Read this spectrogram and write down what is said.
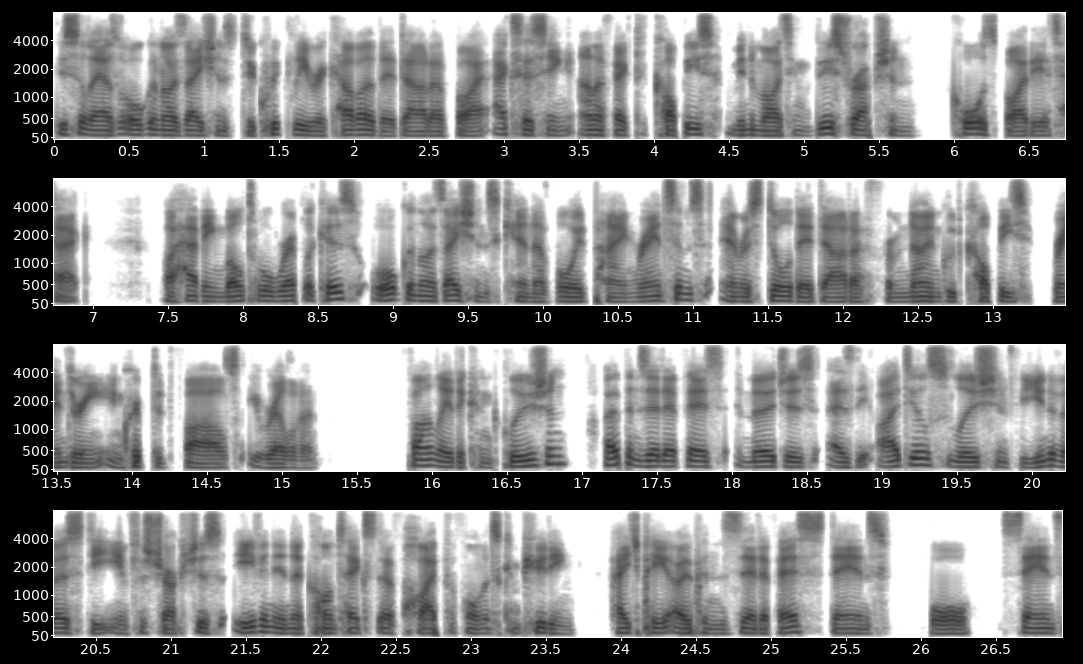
This allows organizations to quickly recover their data by accessing unaffected copies, minimizing the disruption caused by the attack. By having multiple replicas, organizations can avoid paying ransoms and restore their data from known good copies, rendering encrypted files irrelevant. Finally, the conclusion OpenZFS emerges as the ideal solution for university infrastructures, even in the context of high performance computing. HP OpenZFS stands for stands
